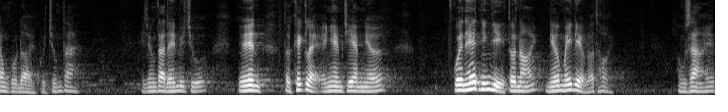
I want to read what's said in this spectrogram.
trong cuộc đời của chúng ta. Thì chúng ta đến với Chúa. Cho nên tôi khích lệ anh em chị em nhớ, quên hết những gì tôi nói, nhớ mấy điều đó thôi. Không sao hết.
